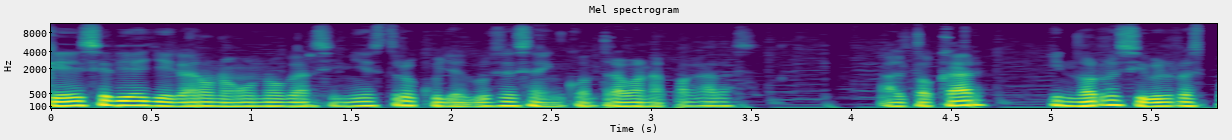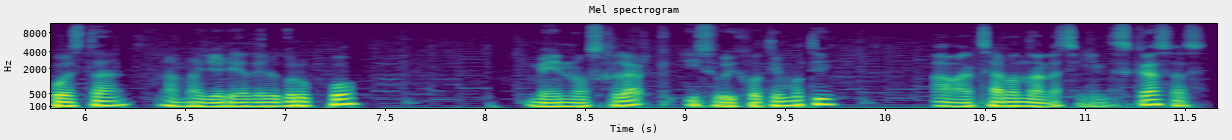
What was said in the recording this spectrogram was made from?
que ese día llegaron a un hogar siniestro cuyas luces se encontraban apagadas. Al tocar y no recibir respuesta, la mayoría del grupo, menos Clark y su hijo Timothy, avanzaron a las siguientes casas.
